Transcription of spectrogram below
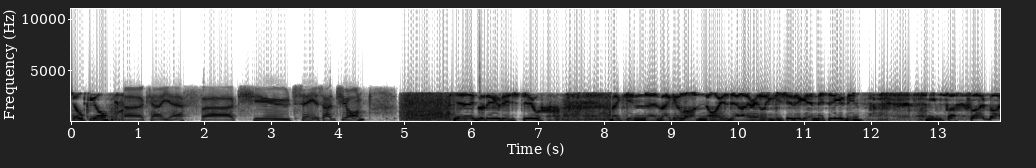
Tokyo. Okay, F uh, Is that John? Yeah, good evening, Stu. Making uh, making a lot of noise down here in Lincolnshire again this evening. Hmm, Five, by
